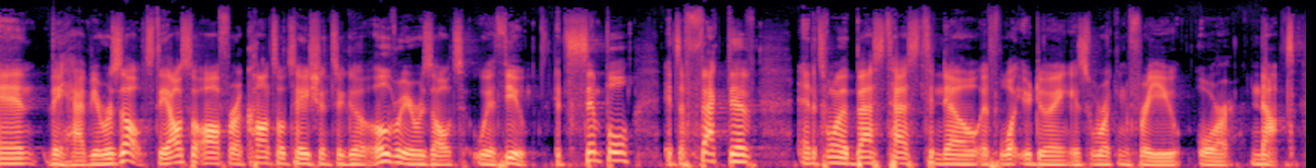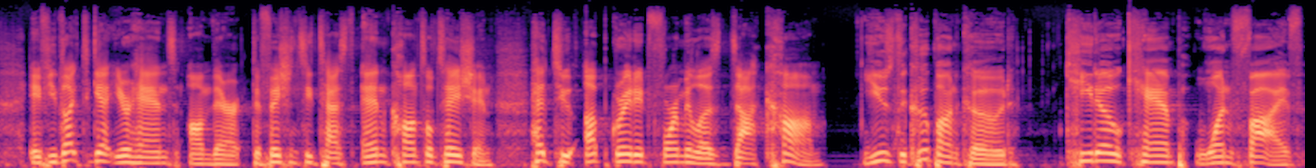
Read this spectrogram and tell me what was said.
and they have your results. They also offer a consultation to go over your results with you. It's simple, it's effective, and it's one of the best tests to know if what you're doing is working for you or not. If you'd like to get your hands on their deficiency test and consultation, head to upgradedformulas.com. Use the coupon code KetoKamp15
